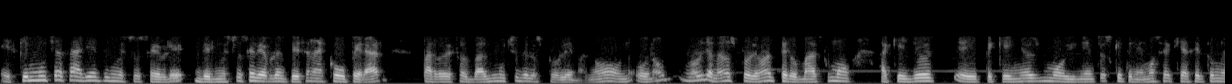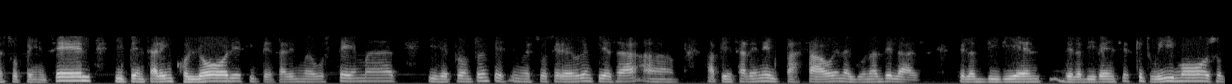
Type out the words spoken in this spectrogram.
es que muchas áreas de nuestro, cerebro, de nuestro cerebro empiezan a cooperar para resolver muchos de los problemas, ¿no? O no, no los llamamos problemas, pero más como aquellos eh, pequeños movimientos que tenemos que hacer con nuestro pincel y pensar en colores y pensar en nuevos temas y de pronto nuestro cerebro empieza a, a pensar en el pasado, en algunas de las de las, de las vivencias que tuvimos o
